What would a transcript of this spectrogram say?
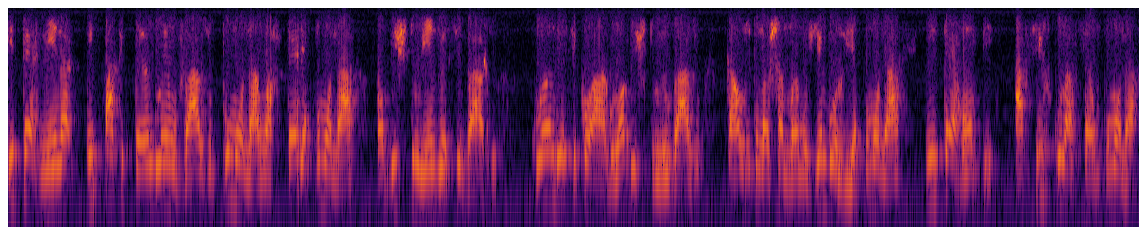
e termina impactando em um vaso pulmonar, uma artéria pulmonar, obstruindo esse vaso. Quando esse coágulo obstrui o vaso, causa o que nós chamamos de embolia pulmonar, interrompe a circulação pulmonar.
